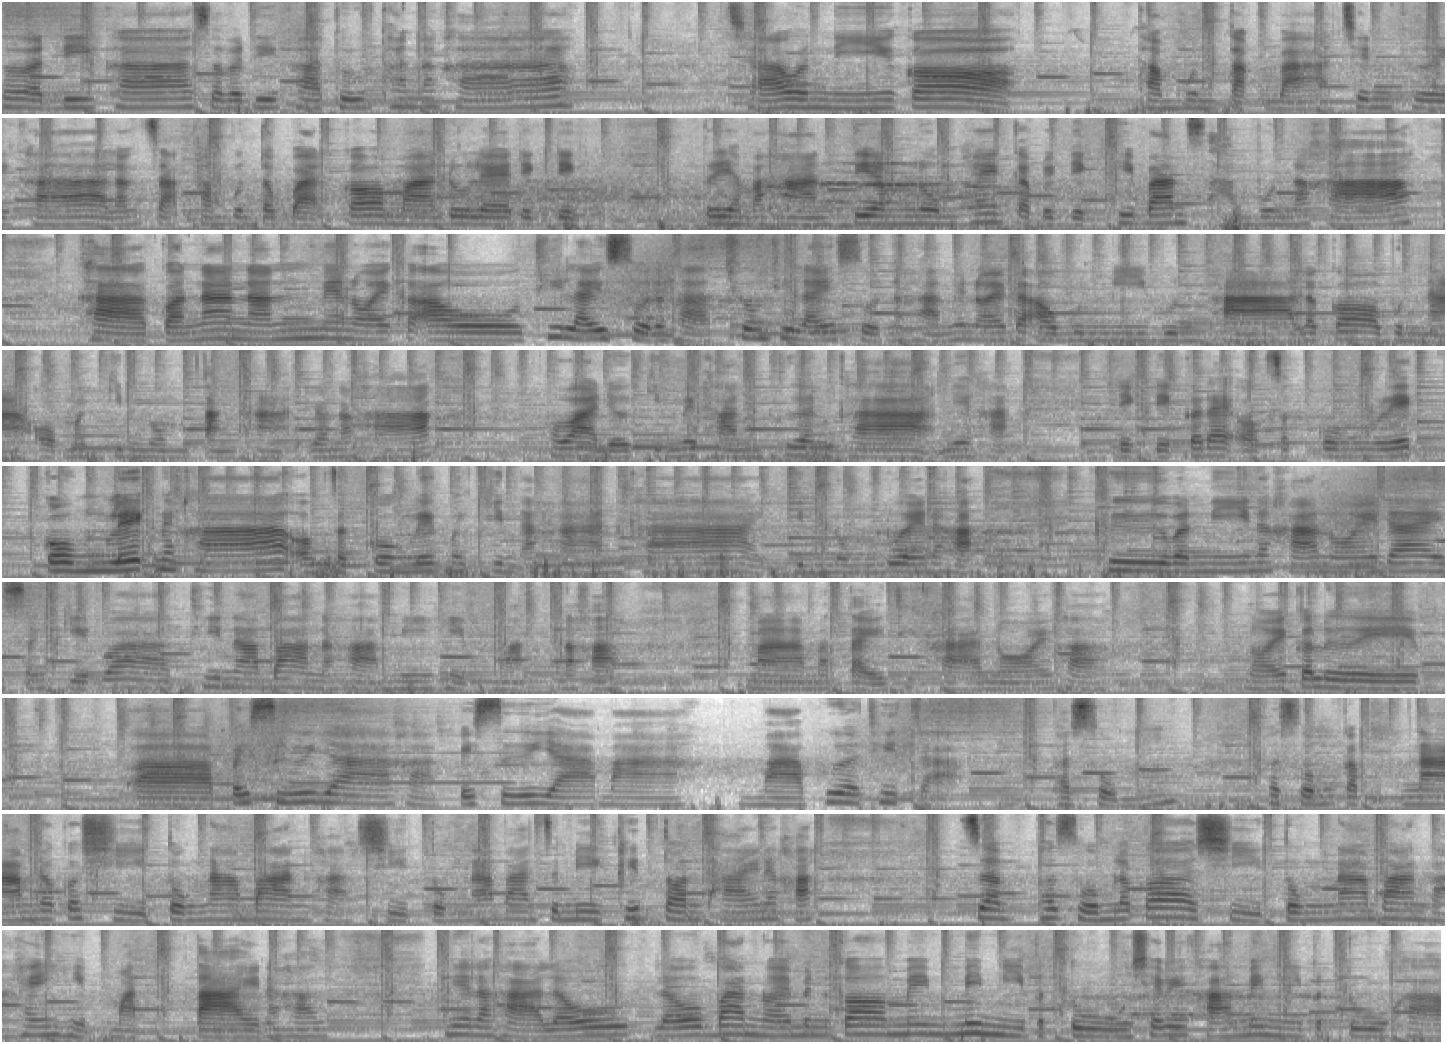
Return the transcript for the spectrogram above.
สวัสดีค่ะ สวัสดีค่ะทุกท่านนะคะ เช้าวันนี้ก็ทำบุญตักบาตรเช่นเคยค่ะ หลังจากทำบุญตักบาตรก็มาดูแลเด็กๆ เตรียมอาหารเตรียมนมให้กับเด็กๆที่บ้านสามบุญนะคะ ค่ะก่อนหน้านั้นแม่น้อยก็เอาที่ไลฟ์สดะค่ะช่วงที่ไลฟ์สดนะคะแม่น้อยก็เอาบุญมีบุญพาแล้วก็บุญนาออกมากินนมต่างหากแล้วนะคะ เพราะว่าเดี๋ยวกินไม่ทันเพื่อนค่ะเนี่ยค่ะ เด็กๆก็ได้ออกจากกรงเล็กกรงเล็กนะคะ ออกจากกรงเล็กมากินอาหารค่ะ กินนมด้วยนะคะ คือวันนี้นะคะน้อยได้สังเกตว่าที่หน้าบ้านนะคะมีเห็บหมัดนะคะ มามาไต่ที่ขาน้อยค่ะ น้อยก็เลยไปซื้อยาค่ะ ไปซื้อยามามาเพื่อที่จะผสมผสมกับน้ำแล้วก็ฉีดตรงหน้าบ้านค่ะ ฉีดตรงหน้าบ้านจะมีคลิปตอนท้ายนะคะ จะผสมแล้วก็ฉีดตรงหน้าบ้านค่ะให้เห็บหมัดตายนะคะนี่แหละค่ะแล้วแล้วบ้านน้อยมันก็ไม่ไม่มีประตูใช่ไหมคะไม่มีประตูค่ะ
